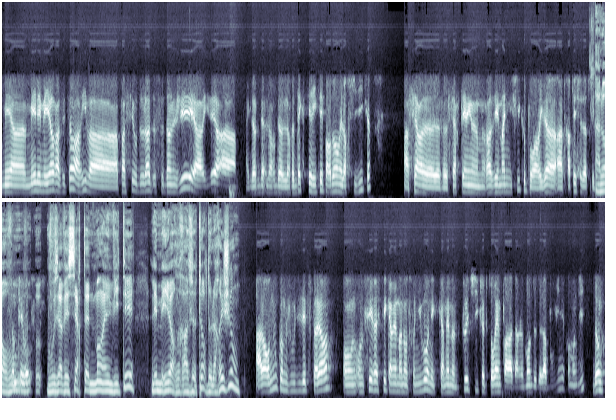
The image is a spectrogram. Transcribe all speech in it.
mais, euh, mais les meilleurs raseteurs arrivent à, passer au-delà de ce danger à arriver à, avec leur, leur, leur dextérité pardon, et leur physique à faire euh, certains rasés magnifiques pour arriver à, à attraper ces attributs. Alors vous, Donc, vous, vous avez certainement invité les meilleurs raseteurs de la région. Alors nous, comme je vous disais tout à l'heure, on, on sait rester quand même à notre niveau. On est quand même un petit club taurin dans le monde de la bovine, comme on dit. Donc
